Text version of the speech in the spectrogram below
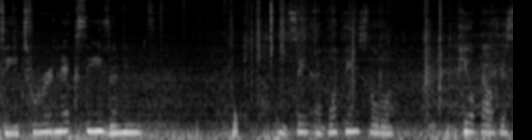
Seeds for next season. And see, I bought these little peel pouches.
